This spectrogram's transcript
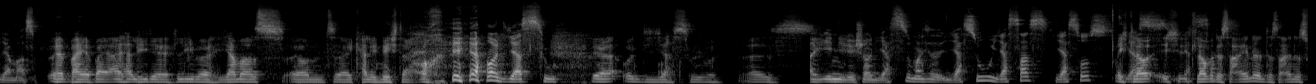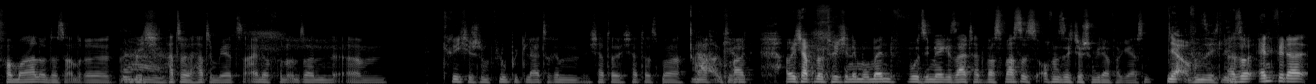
Jammers. Äh, bei, bei aller Liebe, Liebe Jammers und äh, Kalinichta auch. ja, und Yasu. ja, und Yasu. Habe ich eh nie durchschaut. Yasu, manche Yasu, Yassas, Yassus? Ich, glaub, ich, ich glaube, das eine, das eine ist formal und das andere nicht. Ah. Hatte, hatte mir jetzt eine von unseren ähm, griechischen Flugbegleiterinnen, ich hatte, ich hatte das mal Ah, okay. nachgefragt. Aber ich habe natürlich in dem Moment, wo sie mir gesagt hat, was was ist, offensichtlich schon wieder vergessen. Ja, offensichtlich. Also entweder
